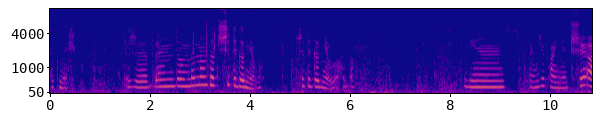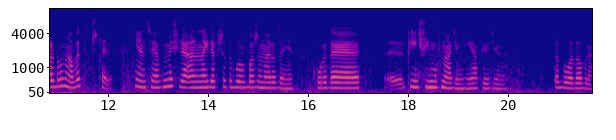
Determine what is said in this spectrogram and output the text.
tak myślę. Że będą, będą to trzy tygodniowo. Trzy tygodniowo chyba. Więc będzie fajnie. Trzy albo nawet cztery. Nie wiem co ja wymyślę, ale najlepsze to było w Boże Narodzenie. Kurde, 5 filmów na dzień. Ja pierdzielę. To było dobre.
